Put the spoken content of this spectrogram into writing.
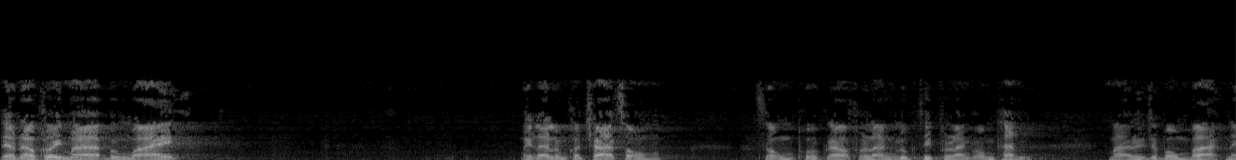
แล้วเราเคยมาบุ้งไว้เวลาลุงพระชาติทรงทรงพวกเราฝรั่งลูกศิษย์ฝรั่งของท่าน มาหรือจะบ่มบาใน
